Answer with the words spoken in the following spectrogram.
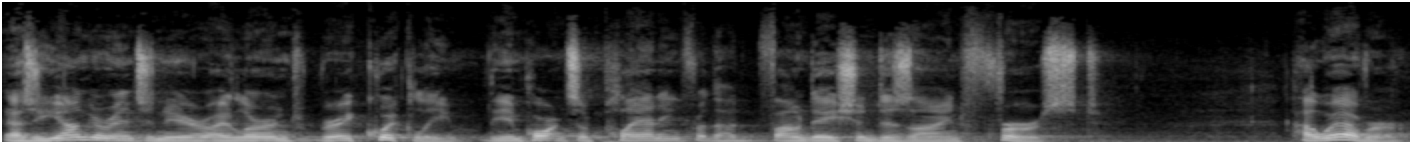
As a younger engineer, I learned very quickly the importance of planning for the foundation design first. However,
